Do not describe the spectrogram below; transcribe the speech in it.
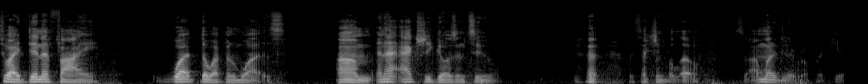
to identify what the weapon was. Um, and that actually goes into the section below. So I'm going to do it real quick here.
